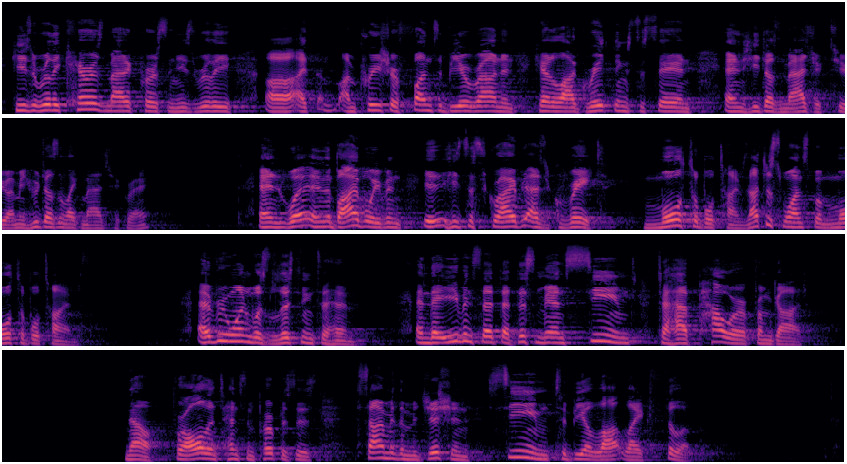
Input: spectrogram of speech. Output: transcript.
He's a really charismatic person. He's really, uh, I, am pretty sure, fun to be around, and he had a lot of great things to say, and, and he does magic too. I mean, who doesn't like magic, right? And what, in the Bible, even, he's described as great multiple times, not just once, but multiple times. Everyone was listening to him. And they even said that this man seemed to have power from God. Now, for all intents and purposes, Simon the magician seemed to be a lot like Philip.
